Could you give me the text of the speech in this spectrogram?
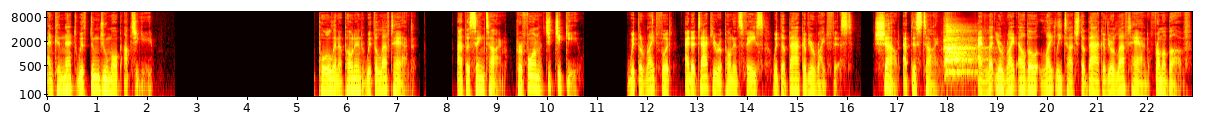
and connect with Dungjumok Apchigi. Pull an opponent with the left hand. At the same time, perform chichiki with the right foot and attack your opponent's face with the back of your right fist. Shout at this time and let your right elbow lightly touch the back of your left hand from above.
